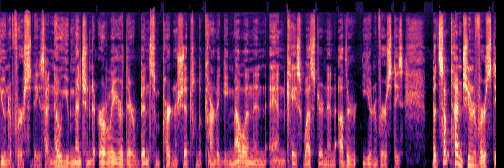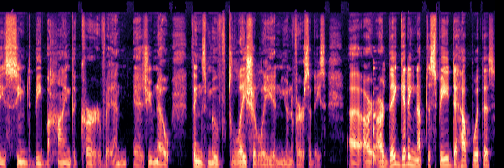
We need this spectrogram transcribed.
universities? I know you mentioned earlier there have been some partnerships with Carnegie Mellon and, and Case Western and other universities, but sometimes universities seem to be behind the curve. And as you know, things move glacially in universities. Uh, are, are they getting up to speed to help with this?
